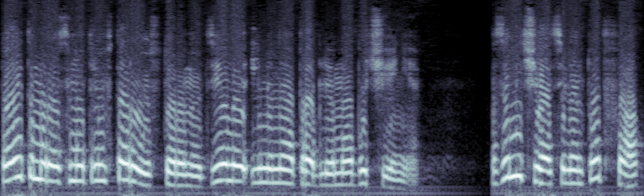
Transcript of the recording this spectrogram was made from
Поэтому рассмотрим вторую сторону дела, именно проблему обучения. Замечателен тот факт,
